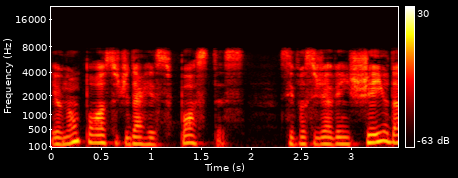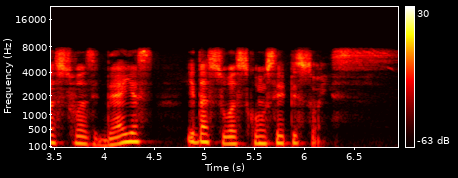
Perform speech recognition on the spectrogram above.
Eu não posso te dar respostas se você já vem cheio das suas ideias e das suas concepções.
